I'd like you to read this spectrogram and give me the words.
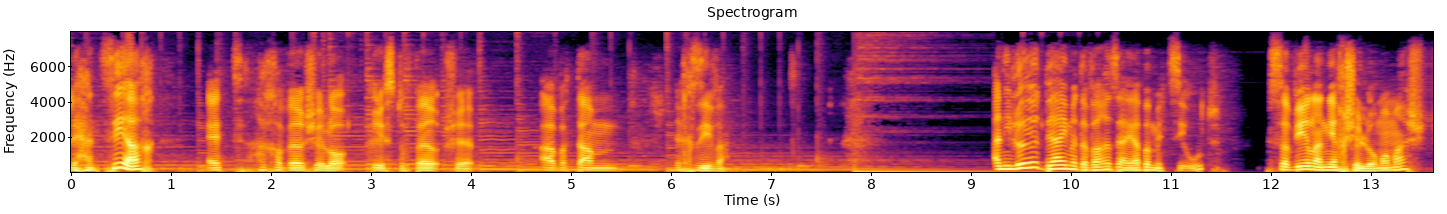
להנציח את החבר שלו, כריסטופר, שאהבתם הכזיבה. אני לא יודע אם הדבר הזה היה במציאות, סביר להניח שלא ממש.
